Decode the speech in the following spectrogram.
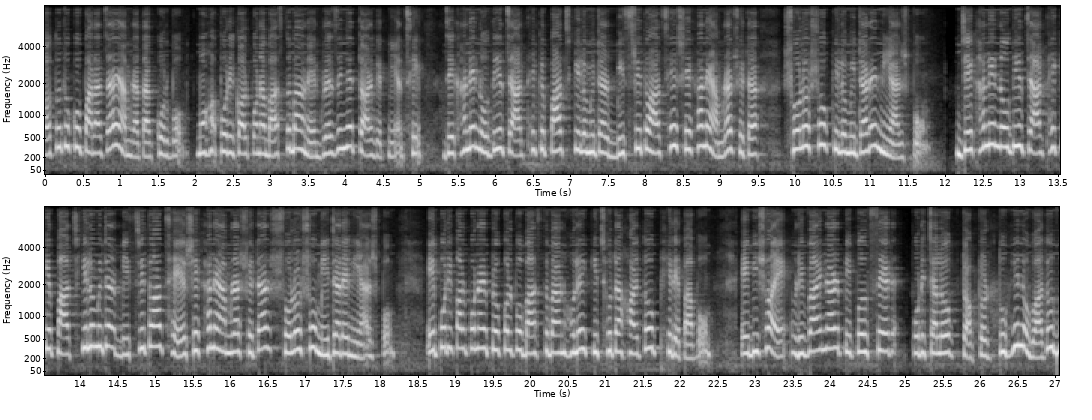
যতটুকু পারা যায় আমরা তা করব। মহাপরিকল্পনা বাস্তবায়নে ড্রেজিং এর টার্গেট নিয়েছি। যেখানে নদী চার থেকে পাঁচ কিলোমিটার বিস্তৃত আছে, সেখানে আমরা সেটা ষোলোশো কিলোমিটারে নিয়ে আসব। যেখানে নদী চার থেকে পাঁচ কিলোমিটার বিস্তৃত আছে, সেখানে আমরা সেটা ষোলোশো মিটারে নিয়ে আসব। এই পরিকল্পনার প্রকল্প বাস্তবায়ন হলে কিছুটা হয়তো ফিরে পাব। এ বিষয়ে রিভাইনার পিপলসের পরিচালক ডক্টর তুহিন ওয়াদুদ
